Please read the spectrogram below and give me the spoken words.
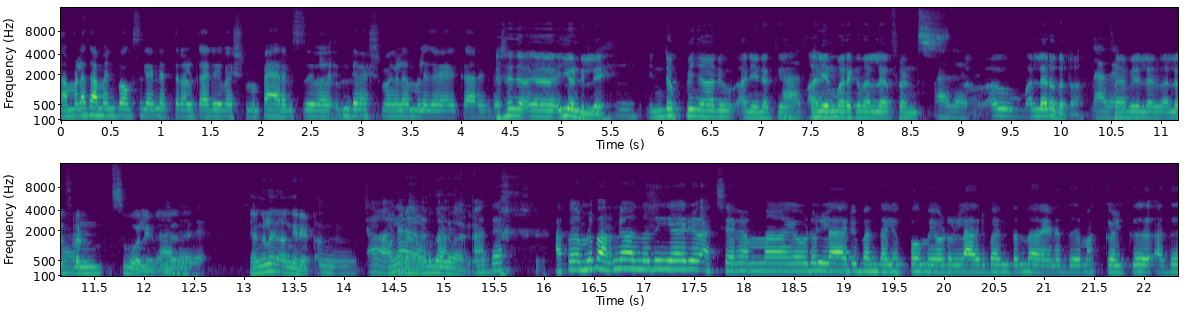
നമ്മളെ കമന്റ് ബോക്സിൽ തന്നെ എത്ര ആൾക്കാർ വിഷമം പാരന്റ്സ് വിഷമങ്ങൾ നമ്മൾ കേൾക്കാറുണ്ട്. പക്ഷെ ഈ കണ്ടില്ലേ എന്റെ ഒപ്പി ഞാനും അനിയനൊക്കെ. അലിയന്മാരൊക്കെ നല്ല ഫ്രണ്ട്സ് എല്ലാരും തൊട്ടാ ഫാമിലി എല്ലാരും നല്ല ഫ്രണ്ട്സ് പോലെ അല്ലാതെ ഞങ്ങൾ അങ്ങനെ അതെ. അപ്പൊ നമ്മൾ പറഞ്ഞു വന്നത് ഈ ഒരു അച്ഛനമ്മയോടുള്ള ഒരു ബന്ധം അല്ലെങ്കിൽ ഉപ്പമ്മയോടുള്ള ഒരു ബന്ധം എന്ന് പറയുന്നത് മക്കൾക്ക് അത്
